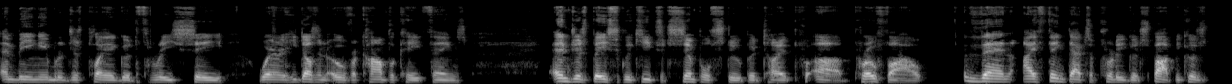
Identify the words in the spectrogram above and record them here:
and being able to just play a good 3C where he doesn't overcomplicate things and just basically keeps it simple, stupid type uh, profile, then I think that's a pretty good spot because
